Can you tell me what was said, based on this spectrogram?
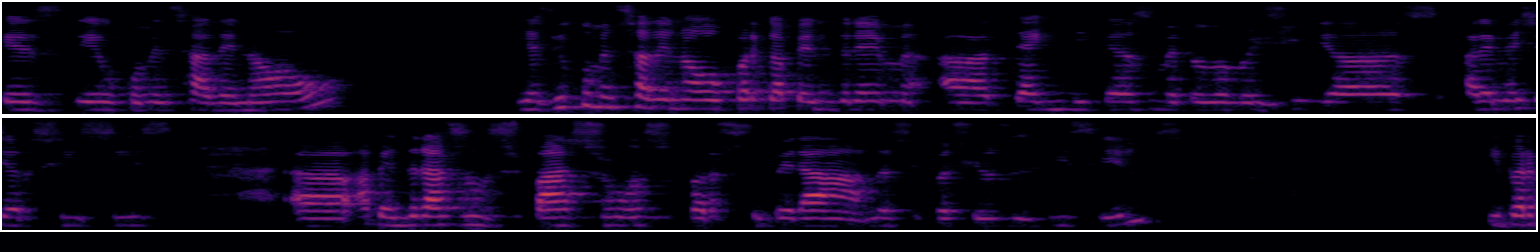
que es diu Començar de nou, i es diu començar de nou perquè aprendrem eh, tècniques, metodologies, farem exercicis, eh, aprendràs uns passos per superar les situacions difícils. I per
